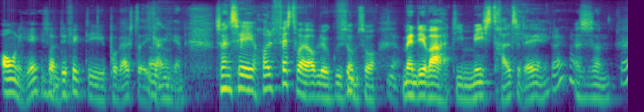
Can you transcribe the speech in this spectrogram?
oveni, ikke? så det fik de på værkstedet i gang igen. Så han sagde, hold fast, hvor jeg oplever Guds omsorg, ja. men det var de mest trælse dage. Ikke? Ja, ja. Altså sådan. Ja, ja.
